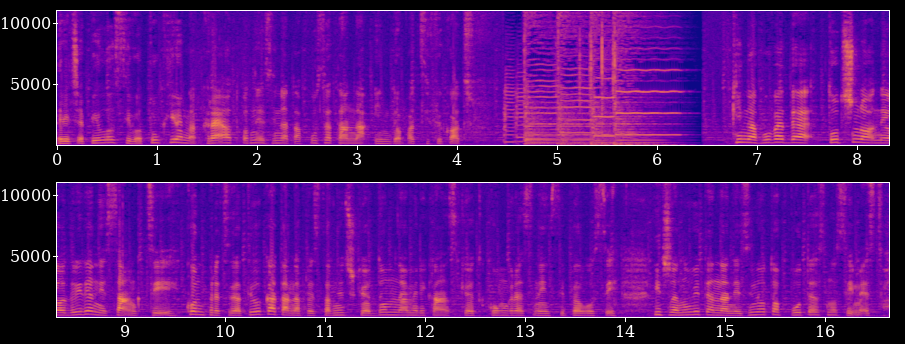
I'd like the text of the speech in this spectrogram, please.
рече Пелоси во Токио на крајот од незината посета на Индо-Пацификот. Кина воведе точно неодредени санкции кон председателката на представничкиот дом на Американскиот конгрес Ненси Пелоси и членовите на незиното потесно семејство,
